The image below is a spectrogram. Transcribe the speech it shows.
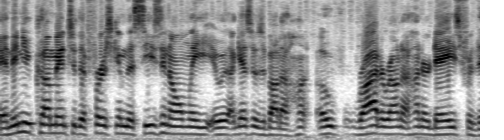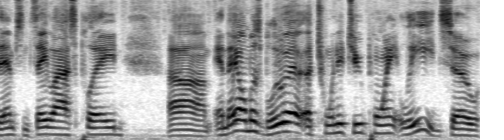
and then you come into the first game of the season only, was, I guess it was about a oh, right around 100 days for them since they last played. Um, and they almost blew a, a 22 point lead. So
